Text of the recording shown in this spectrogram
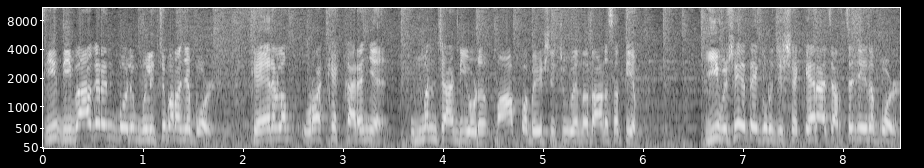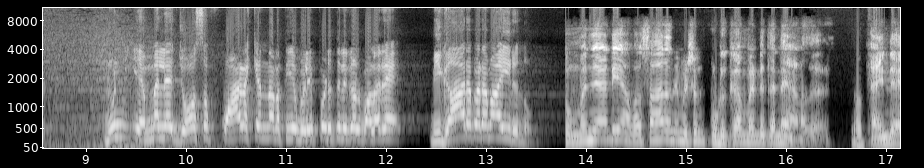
സി ദിവാകരൻ പോലും വിളിച്ചു പറഞ്ഞപ്പോൾ കേരളം ഉറക്കെ കരഞ്ഞ് ഉമ്മൻചാണ്ടിയോട് മാപ്പപേക്ഷിച്ചു എന്നതാണ് സത്യം. ഈ വിഷയത്തെക്കുറിച്ച് ഷെക്കേര ചർച്ച ചെയ്തപ്പോൾ മുൻ M L A Joseph Vazhakkan നടത്തിയ വെളിപ്പെടുത്തലുകൾ വളരെ വികാരപരമായിരുന്നു. ഉമ്മൻചാണ്ടി അവസാന നിമിഷം കൊടുക്കാൻ വേണ്ടി തന്നെയാണത്. അതിന്റെ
